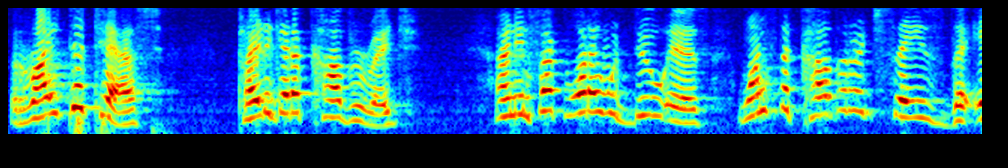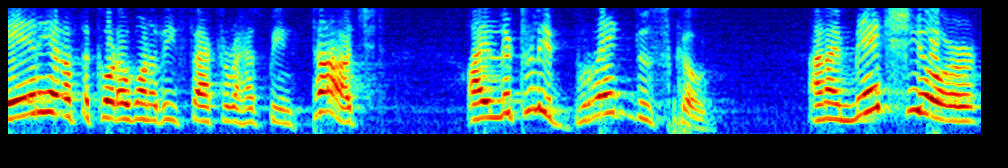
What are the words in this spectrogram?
write a test, try to get a coverage, and in fact, what I would do is, once the coverage says the area of the code I want to refactor has been touched, I literally break this code. And I make sure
